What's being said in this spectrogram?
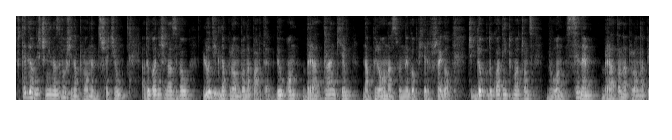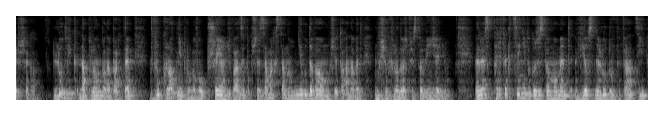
wtedy on jeszcze nie nazywał się Napoleonem III, a dokładnie się nazywał Ludwik Napoleon Bonaparte. Był on bratankiem Napoleona słynnego I, czyli do, dokładniej tłumacząc, był on synem brata Napoleona I. Ludwik Napoleon Bonaparte dwukrotnie próbował przejąć władzę poprzez zamach stanu. Nie udawało mu się to, a nawet musiał wylądować przez to w więzieniu. Natomiast perfekcyjnie wykorzystał moment wiosny ludów we Francji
